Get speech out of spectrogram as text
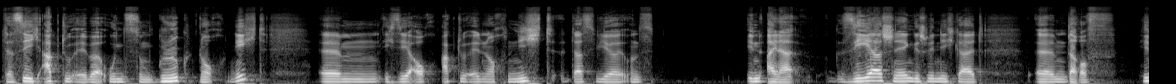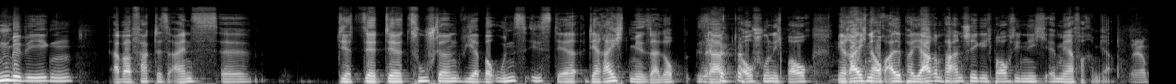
das sehe ich aktuell bei uns zum Glück noch nicht. Ähm, ich sehe auch aktuell noch nicht, dass wir uns in einer sehr schnellen Geschwindigkeit ähm, darauf hinbewegen. Aber Fakt ist eins, äh, der, der, der Zustand, wie er bei uns ist, der, der reicht mir salopp gesagt auch schon. Ich brauche, mir reichen auch alle paar Jahre ein paar Anschläge, ich brauche die nicht äh, mehrfach im Jahr. Ja,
